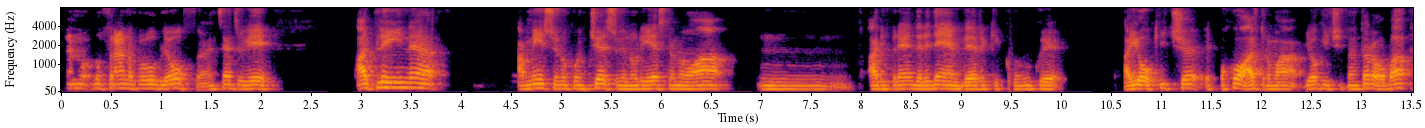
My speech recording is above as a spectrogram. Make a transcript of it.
faranno, non faranno proprio playoff, nel senso che al play-in, ammesso e non concesso che non riescano a, mh, a riprendere Denver, che comunque ha Jokic e poco altro, ma Jokic tanta roba,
